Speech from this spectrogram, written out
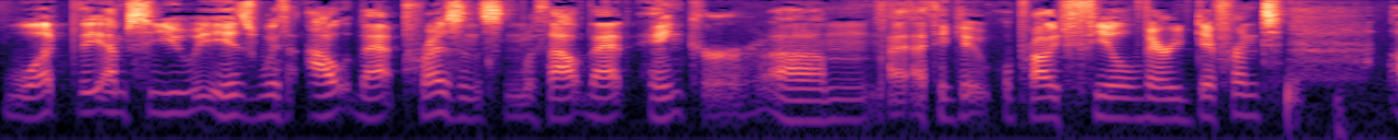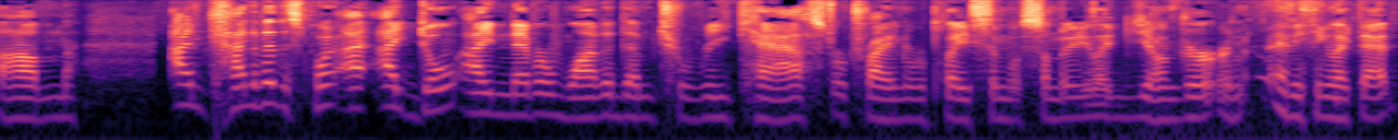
what the MCU is without that presence and without that anchor. Um, I, I think it will probably feel very different. Um, I'm kind of at this point. I, I don't. I never wanted them to recast or try and replace him with somebody like younger or anything like that.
